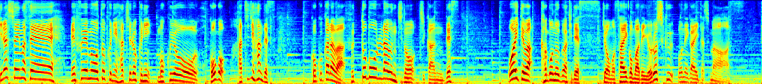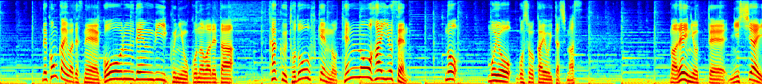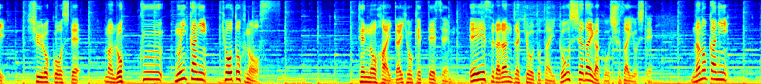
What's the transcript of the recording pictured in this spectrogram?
いらっしゃいませ。FM を特に862木曜午後8時半です。ここからはフットボールラウンジの時間です。お相手は籠信明です。今日も最後までよろしくお願いいたします。で今回はですねゴールデンウィークに行われた各都道府県の天皇杯予選の模様をご紹介をいたします。まあ例によって2試合収録をしてまあ6 6日に京都府の天皇杯代表決定戦 AS ラランジャ京都対同志社大学を取材をして7日に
